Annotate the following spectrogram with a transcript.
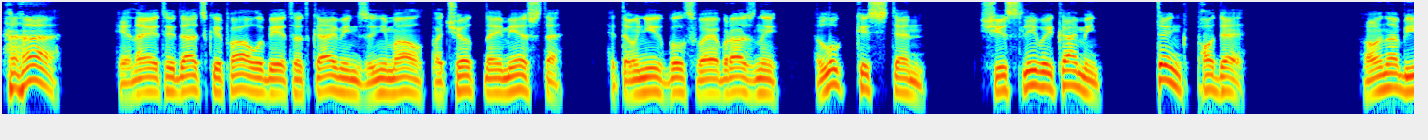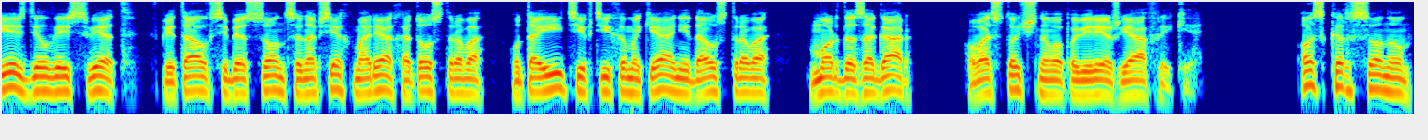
Ха-ха! И на этой датской палубе этот камень занимал почетное место. Это у них был своеобразный Луккестен, счастливый камень, Тенгподе. Он объездил весь свет, впитал в себя солнце на всех морях от острова Утаити в Тихом океане до острова Мордозагар у восточного побережья Африки. Оскарсону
